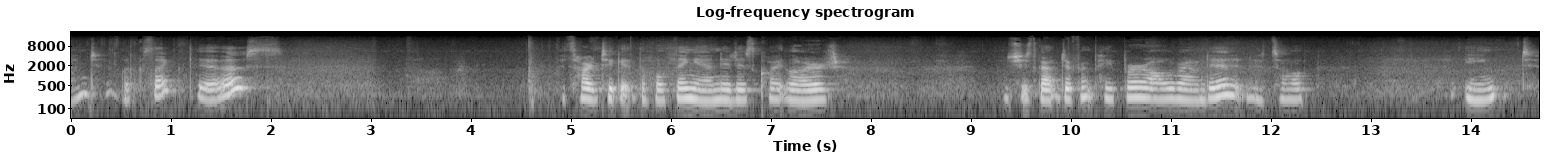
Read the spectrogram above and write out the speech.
And it looks like this. It's hard to get the whole thing in. It is quite large. She's got different paper all around it. It's all inked.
